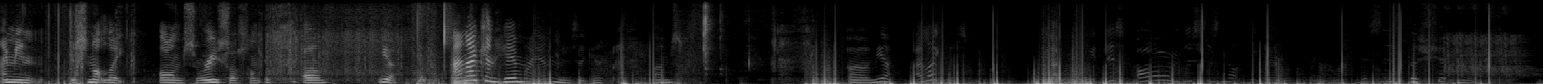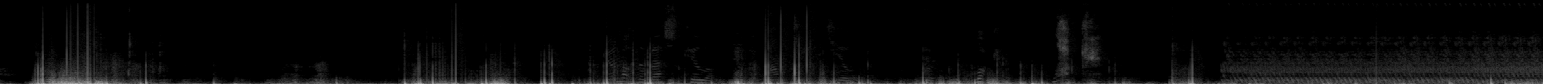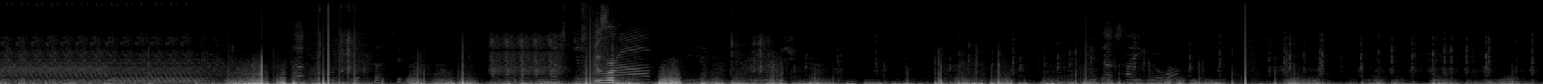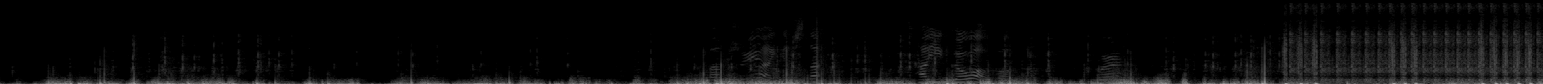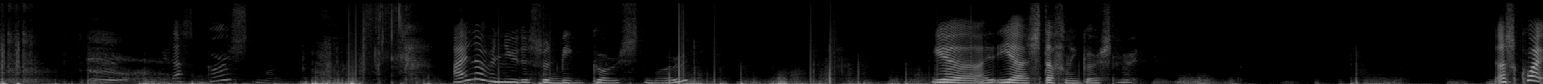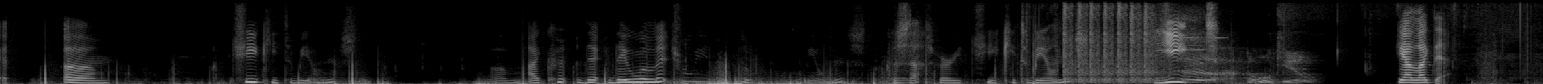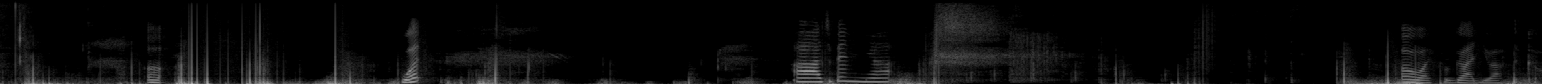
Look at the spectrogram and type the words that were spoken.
I mean, it's not like arms race or something. Um, yeah, and I can hear my enemies again. Um, um, yeah, I like this. Yeah, wait, this. Oh, this is not the aeroplane map. This is the ship map. You're not the best killer. I'm the killer. Look, look it. That was pathetic. Let's just rob. him. Wait, that's how you go up? Um, so yeah, I guess that's how you go up. But where? Wait, that's ghost mode. This would be ghost mode. Yeah, I- yeah, it's definitely ghost mode. That's quite um cheeky to be honest. Um, I could. They they were literally to be honest, because that's very cheeky to be honest. Yeet. Double kill. Yeah, I like that. Uh. What? Ah, it's been yeah. Oh, I forgot you have to go.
